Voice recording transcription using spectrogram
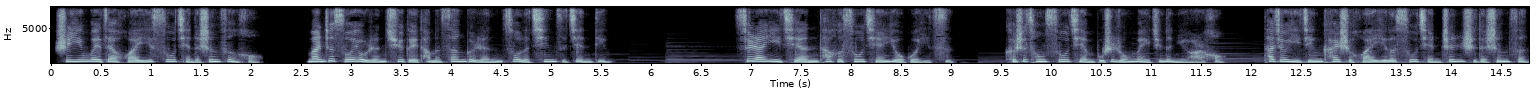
是因为在怀疑苏浅的身份后，瞒着所有人去给他们三个人做了亲子鉴定。虽然以前他和苏浅有过一次，可是从苏浅不是荣美君的女儿后。他就已经开始怀疑了苏浅真实的身份。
